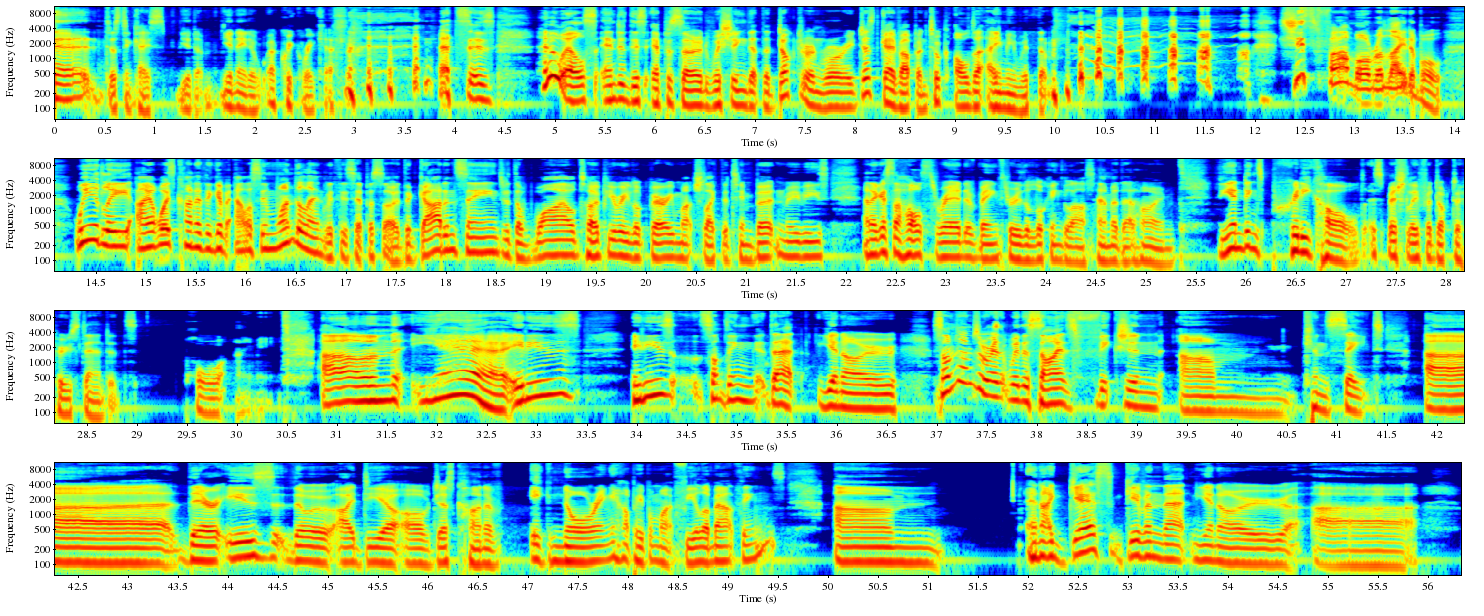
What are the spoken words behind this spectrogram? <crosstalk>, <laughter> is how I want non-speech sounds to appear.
just in case you, you need a, a quick recap. <laughs> that says, Who else ended this episode wishing that the Doctor and Rory just gave up and took older Amy with them? <laughs> She's far more relatable. Weirdly, I always kind of think of Alice in Wonderland with this episode. The garden scenes with the wild topiary look very much like the Tim Burton movies, and I guess the whole thread of being through the looking glass hammered that home. The ending's pretty cold, especially for Doctor Who standards. Poor Amy. Um, yeah, it is it is something that you know sometimes with, a science fiction um, conceit uh, there is the idea of just kind of ignoring how people might feel about things. Um, and i guess given that you know uh,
